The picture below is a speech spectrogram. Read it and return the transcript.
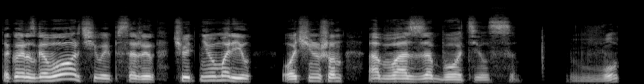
Такой разговорчивый пассажир, чуть не уморил. Очень уж он об вас заботился. Вот!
